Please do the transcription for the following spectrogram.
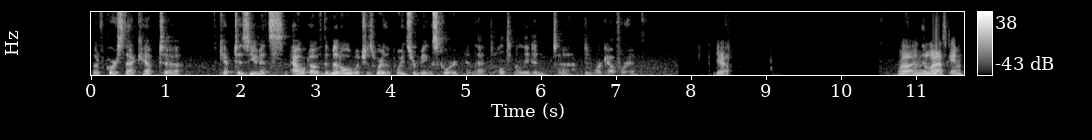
But of course, that kept uh, kept his units out of the middle, which is where the points were being scored, and that ultimately didn't uh, didn't work out for him. Yeah. Uh, in the Then we- last game,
